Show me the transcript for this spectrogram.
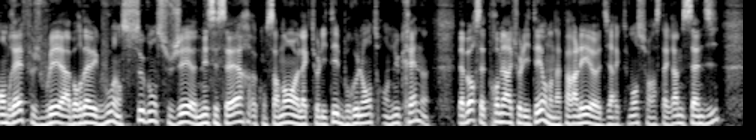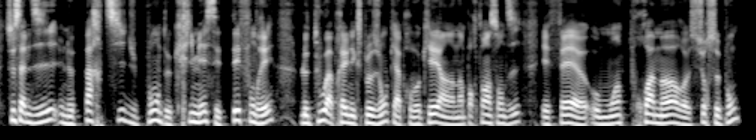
en bref, je voulais aborder avec vous un second sujet nécessaire concernant l'actualité brûlante en Ukraine. D'abord, cette première actualité, on en a parlé euh, directement sur Instagram samedi. Ce samedi, une partie du pont de Crimée s'est effondrée, le tout après une explosion qui a provoqué un important incendie et fait euh, au moins trois morts euh, sur ce pont.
